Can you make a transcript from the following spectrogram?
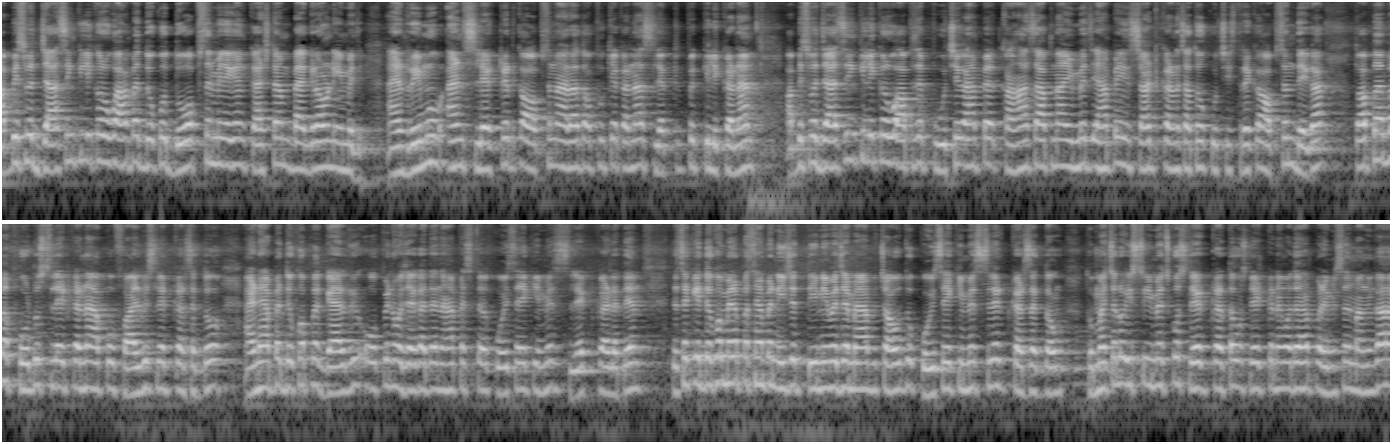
आप इस पर जासिंग क्लिक करोगे यहाँ पे देखो दो ऑप्शन मिलेगा custom background image and remove and selected का ऑप्शन आ रहा है तो आपको क्या करना है सिलेक्टेड पे क्लिक करना है। आप इस पर जासिंग क्लिक करो आपसे पूछेगा यहाँ पे कहाँ से अपना इमेज यहाँ पे इंसर्ट करना चाहते हो, कुछ इस तरह का ऑप्शन देगा। तो आपको यहाँ पे फ़ोटो सिलेक्ट करना है, आपको फ़ाइल भी सिलेक्ट कर सकते हो। एंड यहाँ पे देखो आपका गैलरी ओपन हो जाएगा देन यहाँ पे कोई सा एक इमेज सिलेक्ट कर लेते हैं। जैसे कि देखो मेरे पास यहाँ पे नीचे तीन इमेज है मैं आप चाहूँ तो कोई सा एक इमेज सिलेक्ट कर सकता हूँ। तो मैं चलो इस इमेज को सिलेक्ट करता हूँ। सिलेक्ट करने के बाद यहाँ परमिशन मांगेगा।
